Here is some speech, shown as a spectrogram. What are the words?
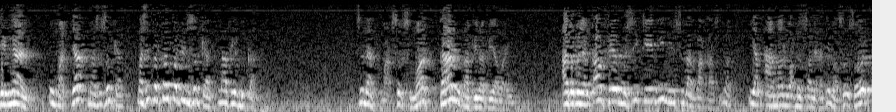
dengan umatnya masuk surga. Masih tertutup di surga, Nabi yang buka. Sudah masuk semua, baru Nabi-Nabi yang lain. Ada yang kafir, musyrikin, ini sudah bakal semua. Yang aman wa hati masuk surga.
